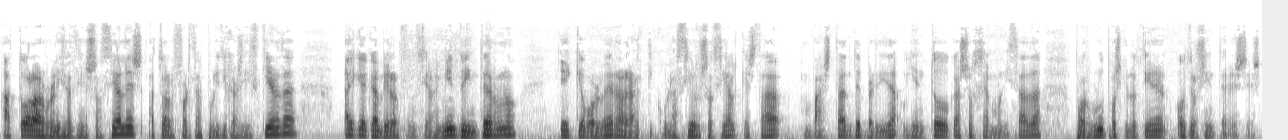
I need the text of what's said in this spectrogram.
a todas las organizaciones sociales, a todas las fuerzas políticas de izquierda, hay que cambiar el funcionamiento interno hay que volver a la articulación social que está bastante perdida y en todo caso hegemonizada por grupos que no tienen otros intereses.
